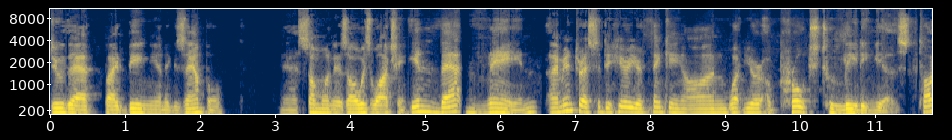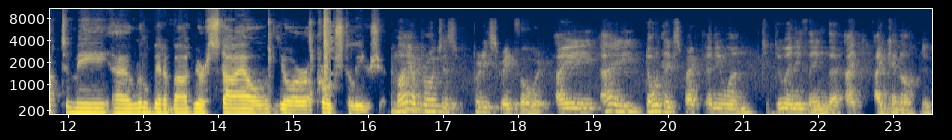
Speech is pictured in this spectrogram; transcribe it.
do that by being an example yeah, someone is always watching. In that vein, I'm interested to hear your thinking on what your approach to leading is. Talk to me a little bit about your style, your approach to leadership. My approach is pretty straightforward. I I don't expect anyone to do anything that I, I cannot do.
